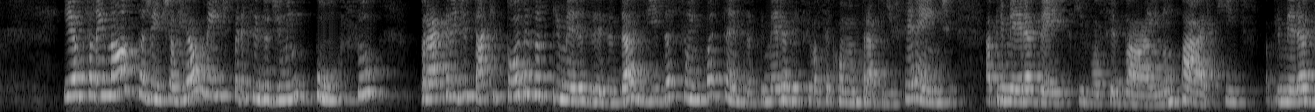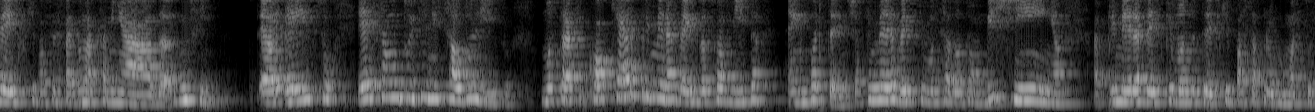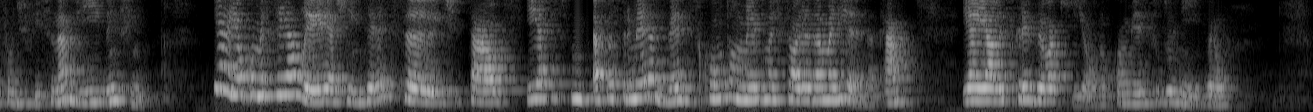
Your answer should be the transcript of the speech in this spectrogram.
E eu falei, nossa, gente, eu realmente preciso de um impulso para acreditar que todas as primeiras vezes da vida são importantes. A primeira vez que você come um prato diferente, a primeira vez que você vai num parque, a primeira vez que você faz uma caminhada, enfim. É, é isso, esse é o intuito inicial do livro. Mostrar que qualquer primeira vez da sua vida é importante. A primeira vez que você adotou um bichinho, a primeira vez que você teve que passar por alguma situação difícil na vida, enfim. E aí eu comecei a ler, achei interessante e tal. E essas, essas primeiras vezes contam mesmo a história da Mariana, tá? E aí ela escreveu aqui, ó, no começo do livro.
